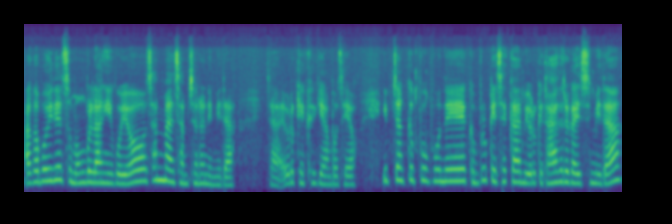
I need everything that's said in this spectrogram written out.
아가보이데스 몽블랑이고요. 33,000원입니다. 자, 이렇게 크게 한번 보세요. 입장 끝부분에 금붉게 색감이 이렇게 다 들어가 있습니다.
